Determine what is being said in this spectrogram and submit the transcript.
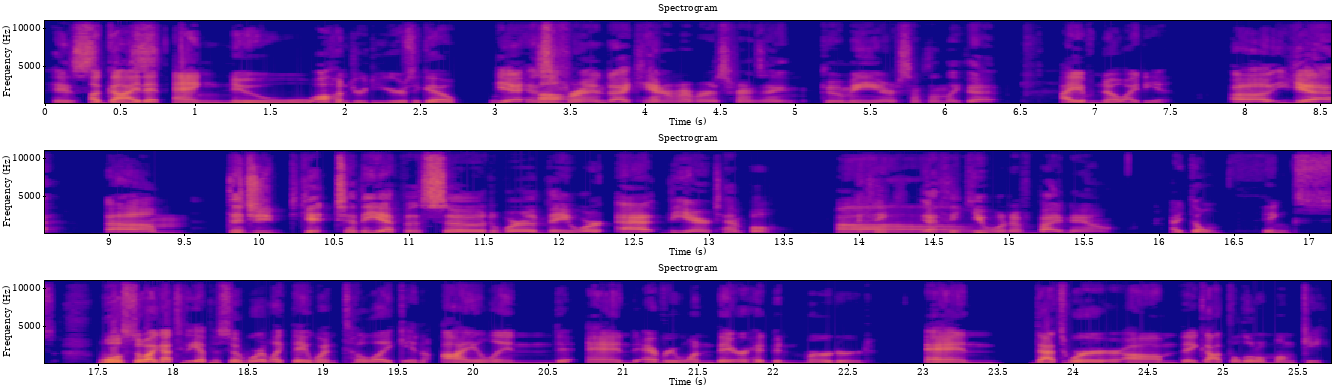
his, a guy his- that Aang knew a hundred years ago. yeah, his Oh. friend, I can't remember his friend's name, Gumi or something like that. I have no idea. Uh, yeah. Um, did you get to the episode where they were at the air temple? I think I think you would have Um, by now. I don't think so. Well, so I got to the episode where like they went to like an island and everyone there had been murdered, and that's where um they got the little monkey.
